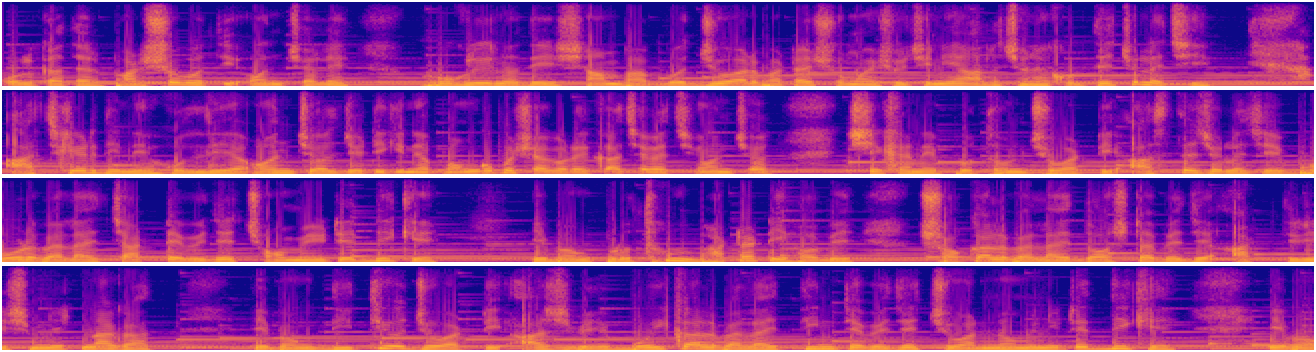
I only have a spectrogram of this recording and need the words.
কলকাতার পার্শ্ববর্তী অঞ্চলে হুগলি নদীর সম্ভাব্য জোয়ার ভাটার সময়সূচি নিয়ে আলোচনা করতে চলেছি। আজকের দিনে হলদিয়া অঞ্চল, যেটি কিনা বঙ্গোপসাগরের কাছাকাছি অঞ্চল, সেখানে প্রথম জোয়ারটি আসতে চলেছে ভোরবেলায় চারটে বেজে ছ মিনিটের দিকে। এবং প্রথম ভাটাটি হবে সকালবেলায় দশটা বেজে আটত্রিশ মিনিট নাগাদ এবং দ্বিতীয় জোয়ারটি আসবে বৈকাল বেলায় তিনটে বেজে চুয়ান্ন মিনিটের দিকে এবং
